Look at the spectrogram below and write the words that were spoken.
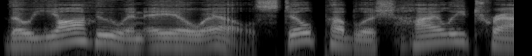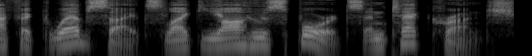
though Yahoo and AOL still publish highly trafficked websites like Yahoo Sports and TechCrunch.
